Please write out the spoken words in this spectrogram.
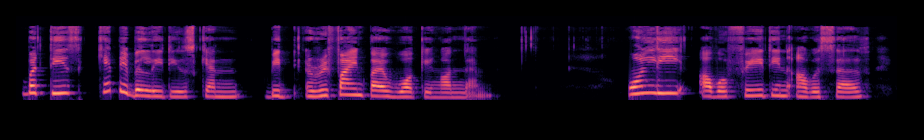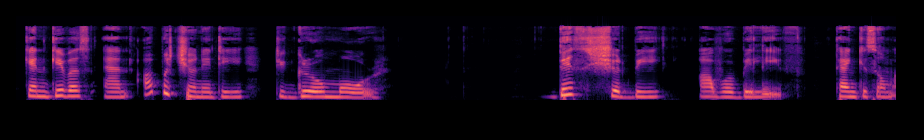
but these capabilities can be refined by working on them. Only our faith in ourselves can give us an opportunity to grow more. This should be our belief. Thank you so much.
